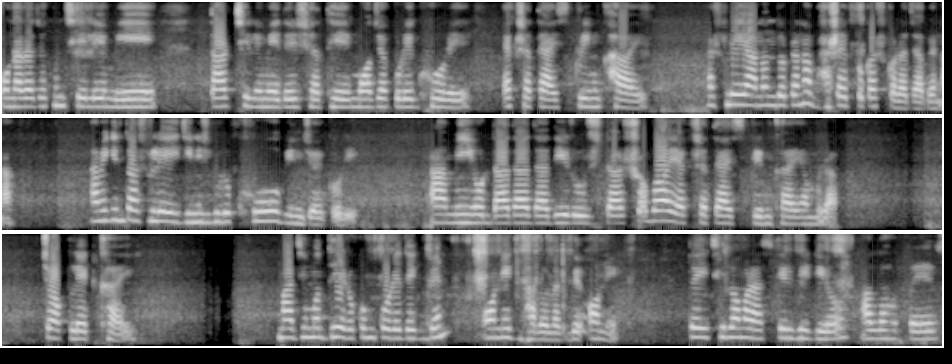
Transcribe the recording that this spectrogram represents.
ওনারা যখন ছেলে মেয়ে, তার ছেলে মেয়েদের সাথে মজা করে ঘোরে, একসাথে আইসক্রিম খায়, আসলে এই আনন্দটা না ভাষায় প্রকাশ করা যাবে না। আমি কিন্তু আসলে এই জিনিসগুলো খুব এনজয় করি। আমি, ওর দাদা, দাদি রুশদার সবাই একসাথে আইসক্রিম খাই আমরা। চকলেট খাই। মাঝে মধ্যে এরকম করে দেখবেন, অনেক ভালো লাগবে, অনেক। তো এই ছিল আমার আজকের ভিডিও আল্লাহ হাফেজ।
